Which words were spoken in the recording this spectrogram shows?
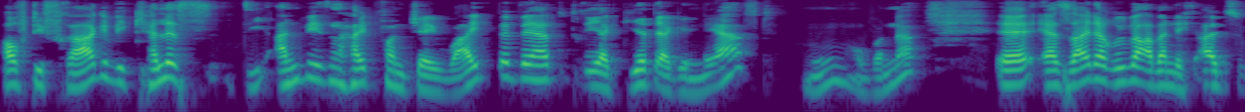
Auf die Frage, wie Kellis die Anwesenheit von Jay White bewertet, reagiert er genervt. Hm, oh Wunder. Äh, er sei darüber aber nicht allzu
